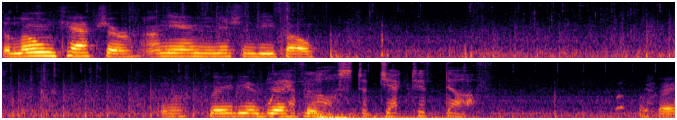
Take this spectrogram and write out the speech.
The lone capture on the ammunition depot. We must play the We have lost objective Duff. Okay.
